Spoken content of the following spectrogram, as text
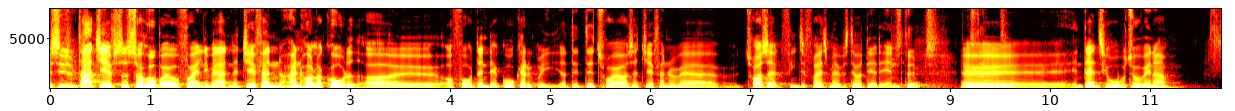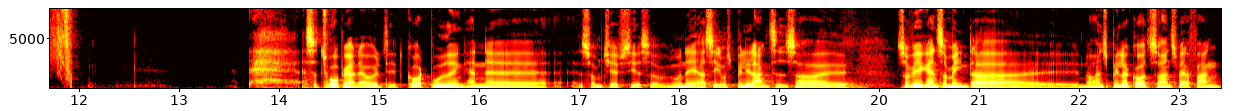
sige, som tager Jeff, så, så håber jeg jo for alt i verden, at Jeff han, han holder kortet og, øh, og får den der gode kategori. Og det, det tror jeg også, at Jeff han vil være trods alt fint tilfreds med, hvis det var der, det endte. Bestemt. Øh, en dansk Europatur-vinder. Altså Torbjørn er jo et, et godt bud, ikke? Han, øh, som Jeff siger, så uden at jeg har set ham spille i lang tid, så, øh, så virker han som en, der, øh, når han spiller godt, så er han svær at fange.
